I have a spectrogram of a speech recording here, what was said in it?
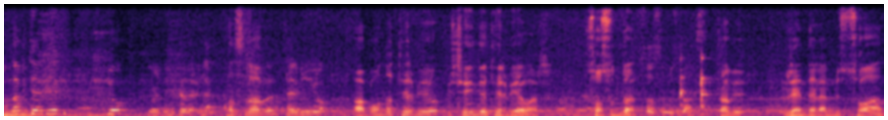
Bunda bir terbiye yok gördüğüm kadarıyla. Nasıl abi? Terbiye yok. Abi onda terbiye yok. Şeyinde terbiye var. Sosunda. Sosumuz var. Tabii rendelenmiş soğan,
